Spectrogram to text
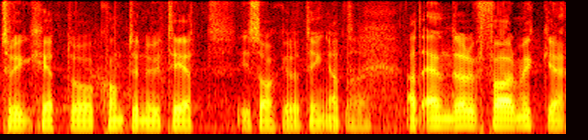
trygghet och kontinuitet i saker och ting. Att, Nej. att ändrar du för mycket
